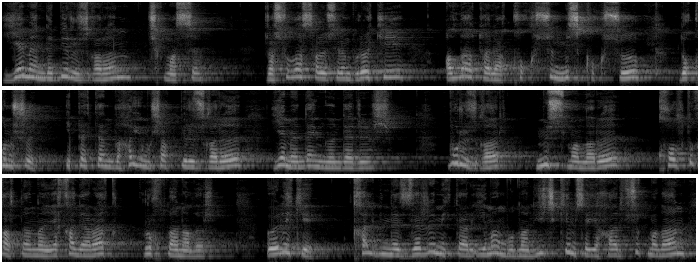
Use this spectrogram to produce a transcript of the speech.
Yemen'de bir rüzgarın çıkması. Resulullah sallallahu aleyhi ve sellem buyuruyor ki allah Teala kokusu, mis kokusu, dokunuşu ipekten daha yumuşak bir rüzgarı Yemen'den gönderir. Bu rüzgar Müslümanları koltuk altlarından yakalayarak ruhlarını alır. Öyle ki kalbinde zerre miktarı iman bulunan hiç kimseyi hariç tutmadan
